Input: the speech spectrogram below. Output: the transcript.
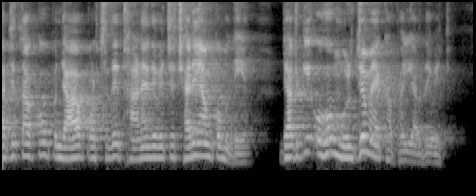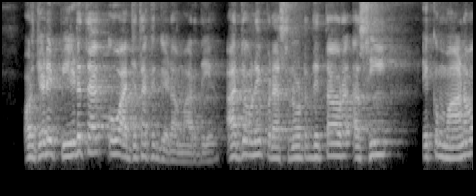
ਅੱਜ ਤੱਕ ਉਹ ਪੰਜਾਬ ਪੁਲਿਸ ਦੇ ਥਾਣੇ ਦੇ ਵਿੱਚ ਸ਼ਰੇਆਮ ਘੁੰਮਦੇ ਆ ਜਦ ਕਿ ਉਹ ਮੁਲਜ਼ਮ ਹੈ ਐਫਆਈਆਰ ਦੇ ਵਿੱਚ। ਔਰ ਜਿਹੜੇ ਪੀੜਤ ਹੈ, ਉਹ ਅੱਜ ਤੱਕ ਗੇੜਾ ਮਾਰਦੇ ਆ। ਅੱਜ ਉਹਨੇ ਪ੍ਰੈਸ ਨੋਟ ਦਿੱਤਾ ਔਰ ਅਸੀਂ ਇੱਕ ਮਾਨਵ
